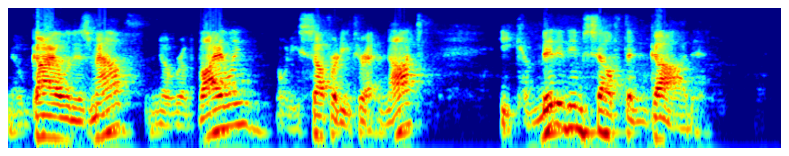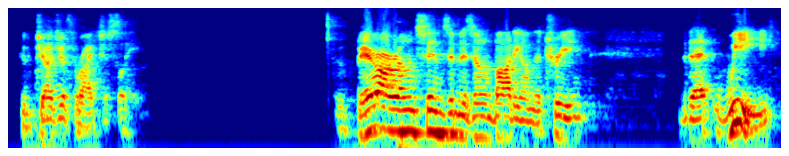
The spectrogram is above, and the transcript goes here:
no guile in his mouth, no reviling. When he suffered, he threatened not. He committed himself to God, who judgeth righteously, bare our own sins in his own body on the tree, that we,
